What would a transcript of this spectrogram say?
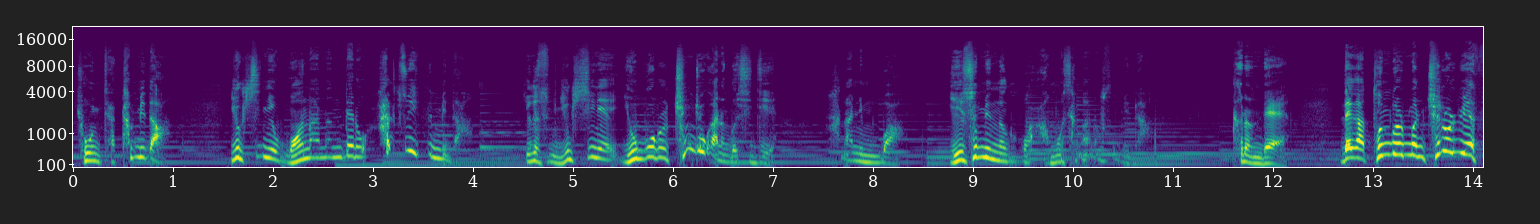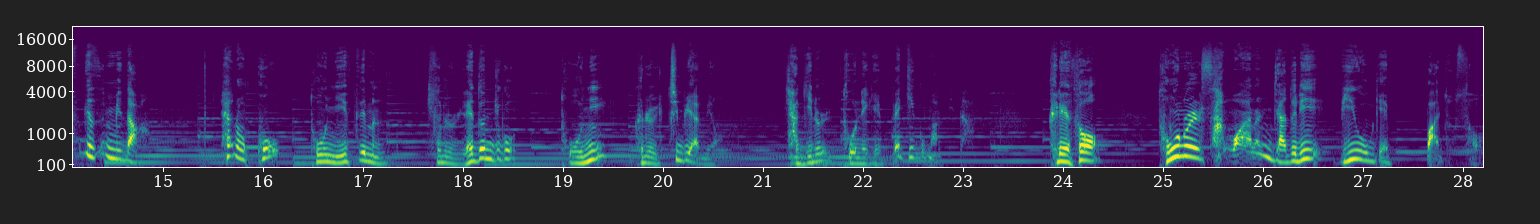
좋은 차 탑니다. 육신이 원하는 대로 할 수 있습니다. 이것은 육신의 요구를 충족하는 것이지 하나님과 예수 믿는 것과 아무 상관없습니다. 그런데 내가 돈 벌면 주를 위해 쓰겠습니다. 해놓고 돈이 있으면 주를 내던지고 돈이 그를 지배하며 자기를 돈에게 뺏기고 맙니다. 그래서 돈을 사모하는 자들이 미혹에 빠져서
